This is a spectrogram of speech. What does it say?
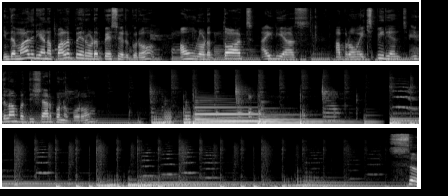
இந்த மாதிரியான பல பேரோட பேச இருக்கிறோம். அவங்களோட தாட்ஸ் ஐடியாஸ் அப்புறம் எக்ஸ்பீரியன்ஸ் இதெல்லாம் பற்றி ஷேர் பண்ண போகிறோம் ஸோ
